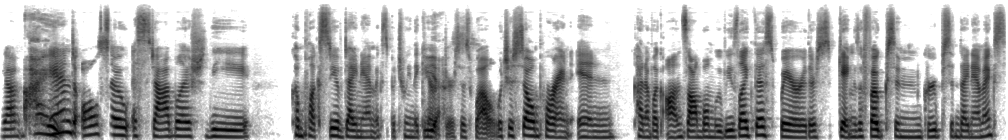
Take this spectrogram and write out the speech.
Yeah. I And also establish the complexity of dynamics between the characters Yes. as well, which is so important in kind of like ensemble movies like this, where there's gangs of folks and groups and dynamics.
